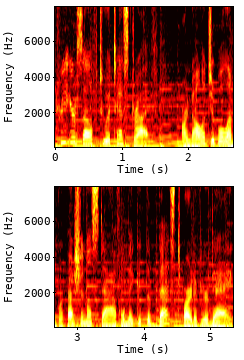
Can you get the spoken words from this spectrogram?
Treat yourself to a test drive. Our knowledgeable and professional staff will make it the best part of your day.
